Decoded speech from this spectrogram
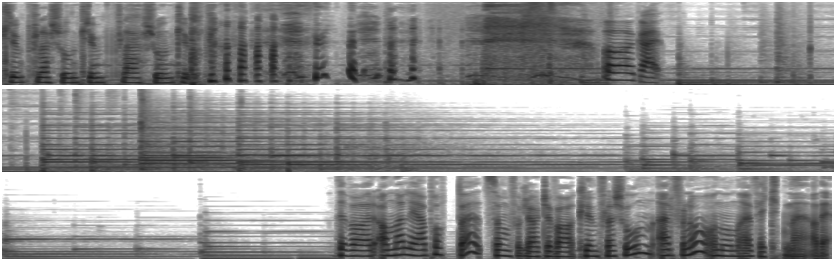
Krympflasjon, krympflasjon, krympflasjon. Ok. Det var Anna Lea Poppe som forklarte hva krymflasjon er for noe, og noen av effektene av det.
